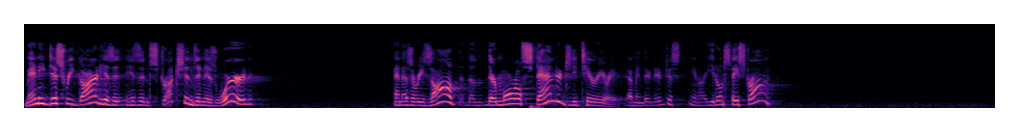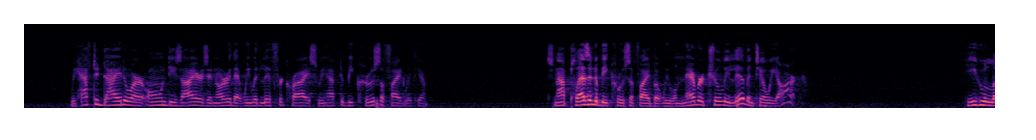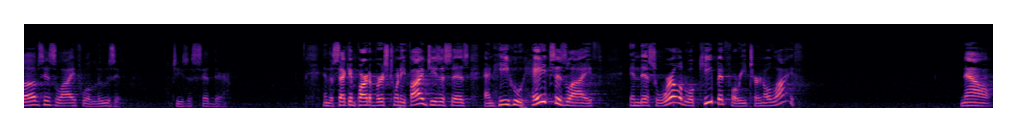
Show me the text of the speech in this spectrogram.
Many disregard his, his instructions in his word, and as a result, the, their moral standards deteriorate. I mean, they're, they're just, you know, you don't stay strong. We have to die to our own desires in order that we would live for Christ. We have to be crucified with Him. It's not pleasant to be crucified, but we will never truly live until we are. He who loves his life will lose it, Jesus said there. In the second part of verse 25, Jesus says, And he who hates his life in this world will keep it for eternal life. Now,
